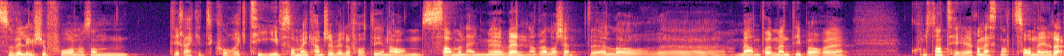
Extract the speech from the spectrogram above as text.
så vil jeg ikke få noe sånn direkte korrektiv som jeg kanskje ville fått i en annen sammenheng med venner eller kjente eller uh, med andre, men de bare konstaterer nesten at sånn er det.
